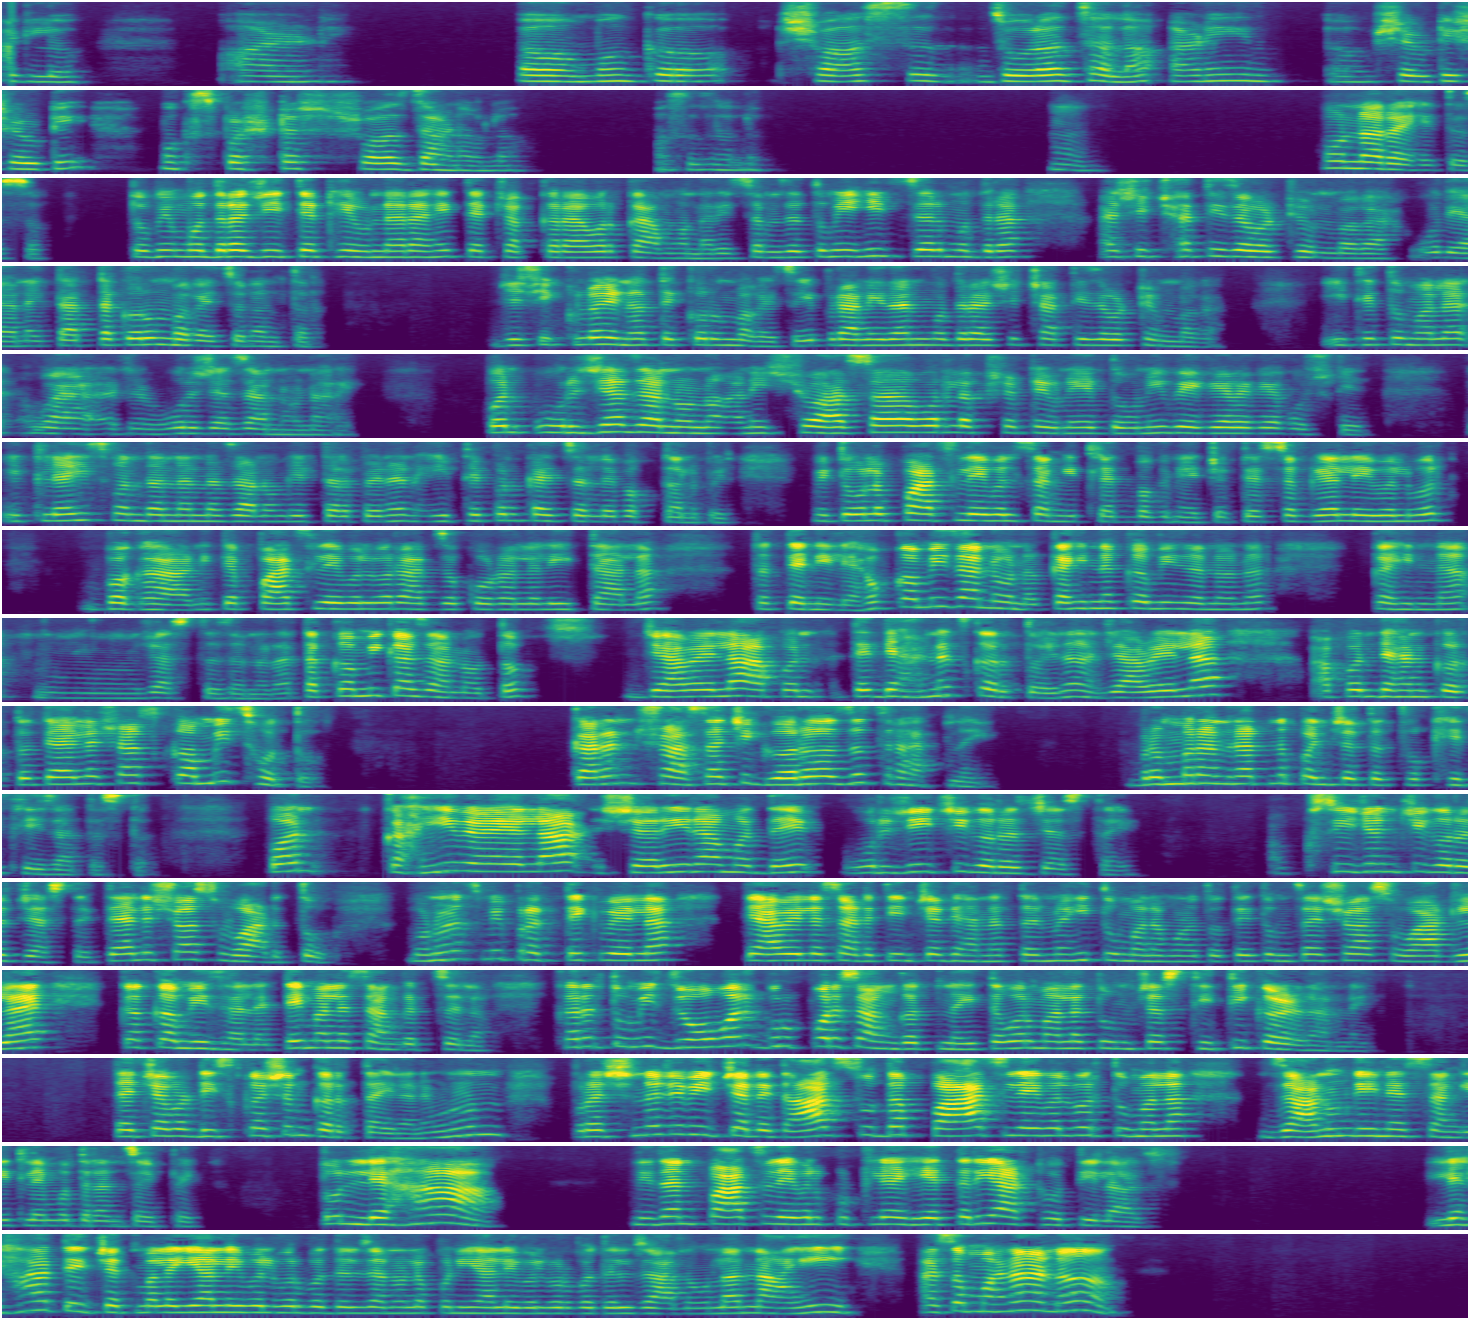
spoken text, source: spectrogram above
लागलं आणि. मग श्वास जोरात झाला आणि शेवटी, शेवटी मग स्पष्ट श्वास जाणवला. असं झालं. होणार आहे तसं. तुम्ही मुद्रा जिथे ठेवणार आहे त्या चक्रावर काम होणार आहे. समजा तुम्ही हीच जर मुद्रा अशी छातीजवळ ठेवून बघा उद्या, नाहीतर आत्ता करून बघायचं नंतर. जे शिकलोय ना ते करून बघायचं. ही प्राणीदान मुद्रा अशी छातीजवळ ठेवून बघा. इथे तुम्हाला ऊर्जा जाणवणार आहे. पण ऊर्जा जाणवणं आणि श्वासावर लक्ष ठेवणे हे दोन्ही वेगळ्या-वेगळ्या गोष्टी आहेत. इथल्याही स्पंदनांना जाणून घेता आलं पाहिजे आणि इथे पण काय चाललंय बघता आलं पाहिजे. मी तुम्हाला पाच लेवल सांगितल्यात बघण्याच्या. त्या सगळ्या लेवलवर बघा आणि त्या पाच लेवलवर आज जर कोणाला लिहिता आला, तर त्यांनी लिहा. हो, कमी जाणवणार, काहींना कमी जाणवणार, काहींना जास्त जाणवणार. आता कमी का जाणवतं? ज्यावेळेला आपण ते ध्यानच करतोय ना, ज्या वेळेला आपण ध्यान करतो त्यावेळेला श्वास कमीच होतो. कारण श्वासाची गरजच राहत नाही. ब्रह्मरंध्रातनं पंचतत्व खेचली जात असत पण काही वेळेला शरीरामध्ये ऊर्जेची गरज जास्त आहे. ऑक्सिजनची गरज जास्त आहे. त्यावेळेला श्वास वाढतो. म्हणूनच मी प्रत्येक वेळेला त्यावेळेला 3:30च्या ध्यानातूनही तुम्हाला म्हणत होते, तुमचा श्वास वाढलाय का कमी झालाय ते मला सांगत चला. कारण तुम्ही जोवर ग्रुपवर सांगत नाही, तोवर मला तुमच्या स्थिती कळणार नाही त्याच्यावर डिस्कशन करता येणार नाही. म्हणून प्रश्न जे विचारलेत, आज सुद्धा पाच लेवलवर तुम्हाला जाणून घेण्यास सांगितलंय मुद्रांचा इफेक्ट. तो लिहा. निदान पाच लेवल कुठले हे तरी आठवतील आज. लिहा त्याच्यात मला या लेवलवर बदल जाणवला, पण या लेवलवर बदल जाणवला नाही, असं म्हणा ना.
